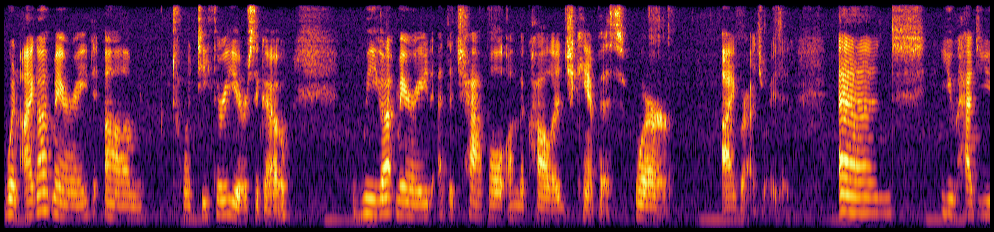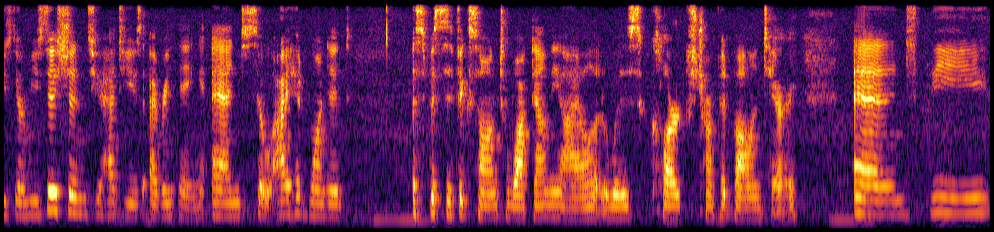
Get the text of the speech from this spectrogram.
When I got married um, 23 years ago, we got married at the chapel on the college campus where I graduated. And you had to use their musicians, you had to use everything. And so I had wanted a specific song to walk down the aisle. It was Clarke's Trumpet Voluntary. And the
